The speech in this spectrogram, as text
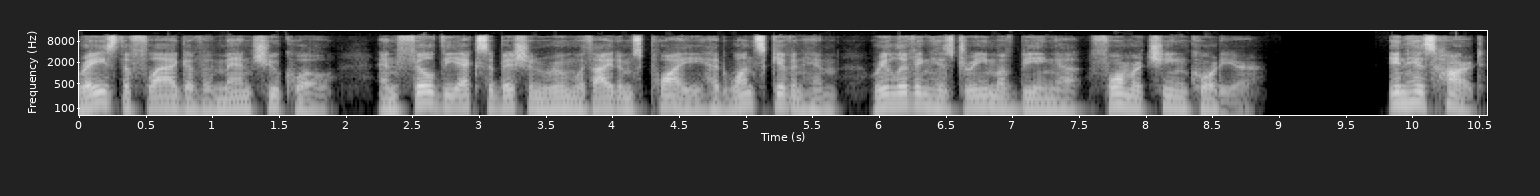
raised the flag of a Manchukuo, and filled the exhibition room with items Puyi had once given him, reliving his dream of being a former Qing courtier. In his heart,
